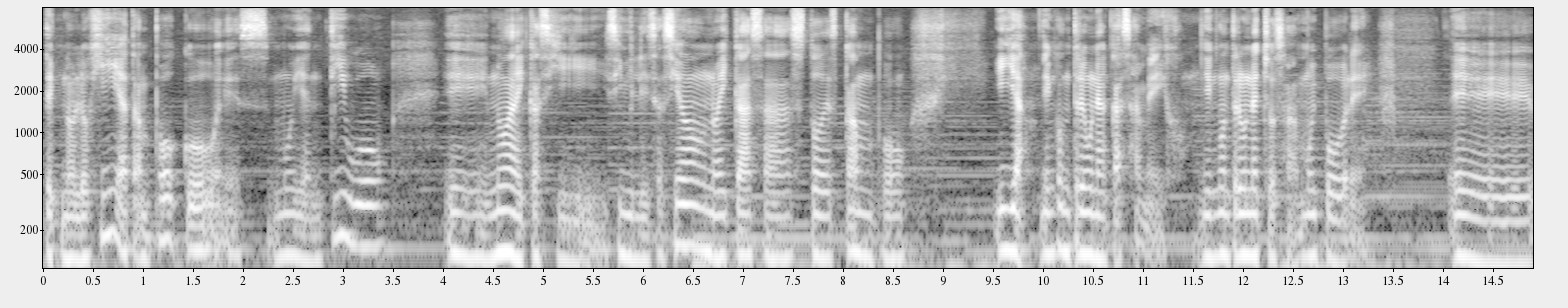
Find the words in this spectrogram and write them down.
tecnología tampoco, es muy antiguo. Eh, no hay casi civilización, no hay casas, todo es campo. Y ya, encontré una casa, me dijo. Y encontré una choza muy pobre. Eh,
